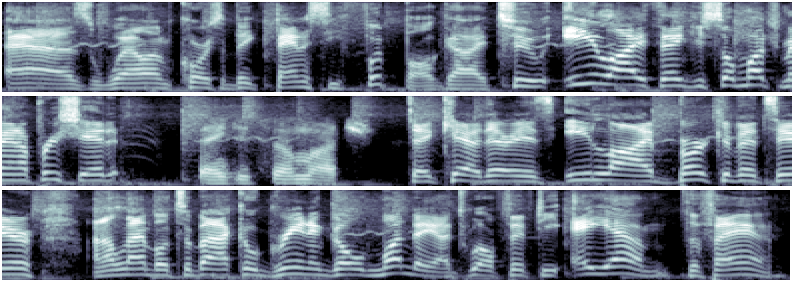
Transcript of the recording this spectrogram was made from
as well. And of course, a big fantasy football guy, too. Eli, thank you so much, man. I appreciate it. Thank you so much. Take care. There is Eli Berkovitz here on a Lambo Tobacco Green and Gold Monday at 1250 a.m. The Fan.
